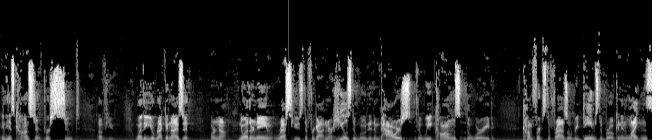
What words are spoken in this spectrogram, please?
in his constant pursuit of you, whether you recognize it or not. No other name rescues the forgotten or heals the wounded, empowers the weak, calms the worried, comforts the frazzled, redeems the broken, enlightens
